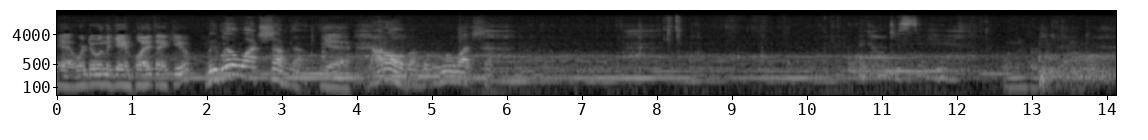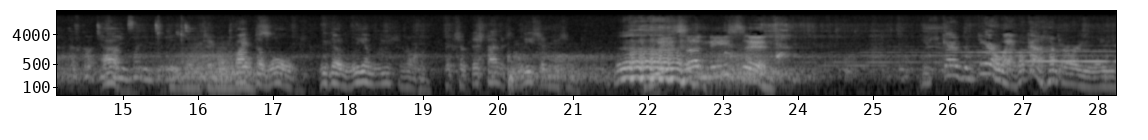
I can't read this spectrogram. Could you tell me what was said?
yeah, we're doing the gameplay. Thank you. We will watch some though. Yeah. Not all of them, but we will watch some. I can't just sit here. Women versus wild. I've got to Ah. find something to eat. where we take on the Like the wolves. wolves. We go Liam Neeson on them. Except this time it's Lisa Neeson. Lisa Neeson. You scared the deer away. What kind of hunter are you, lady?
